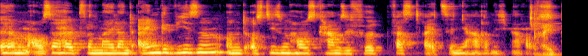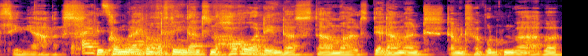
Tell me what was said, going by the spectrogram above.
ähm, außerhalb von Mailand eingewiesen und aus diesem Haus kam sie für fast 13 Jahre nicht mehr raus. 13 Jahre. 13 Wir kommen gleich mal auf den ganzen Horror, den das damals, der damals damit verbunden war. Aber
